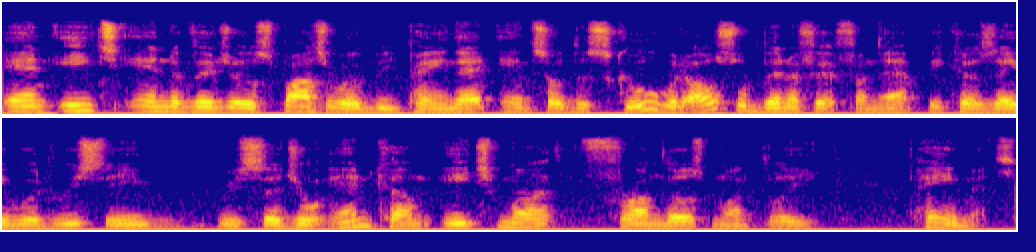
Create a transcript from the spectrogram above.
and each individual sponsor would be paying that, and so the school would also benefit from that because they would receive residual income each month from those monthly payments.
